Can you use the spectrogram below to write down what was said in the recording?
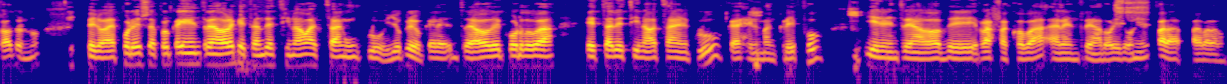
nosotros, ¿no? Pero es por eso, es porque hay entrenadores que están destinados a estar en un club. Yo creo que el entrenador de Córdoba está destinado a estar en el club, que es el Crespo, y el entrenador de Rafa Escobar es el entrenador idóneo para, para, para un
